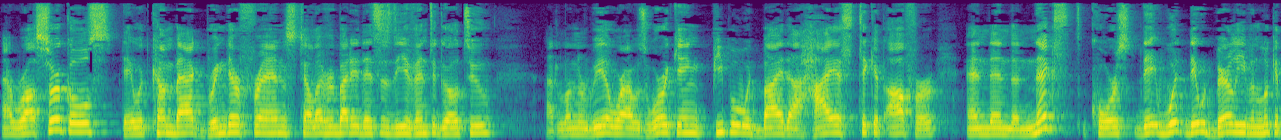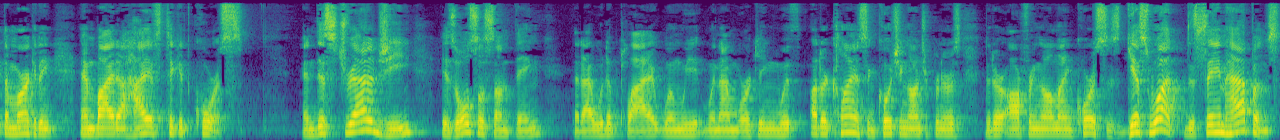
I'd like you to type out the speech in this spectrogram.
At Raw Circles, they would come back, bring their friends, tell everybody this is the event to go to. At London Real, where I was working, people would buy the highest ticket offer, and then the next course, they would they would barely even look at the marketing and buy the highest ticket course. And this strategy is also something that I would apply when we when I'm working with other clients and coaching entrepreneurs that are offering online courses. Guess what? The same happens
